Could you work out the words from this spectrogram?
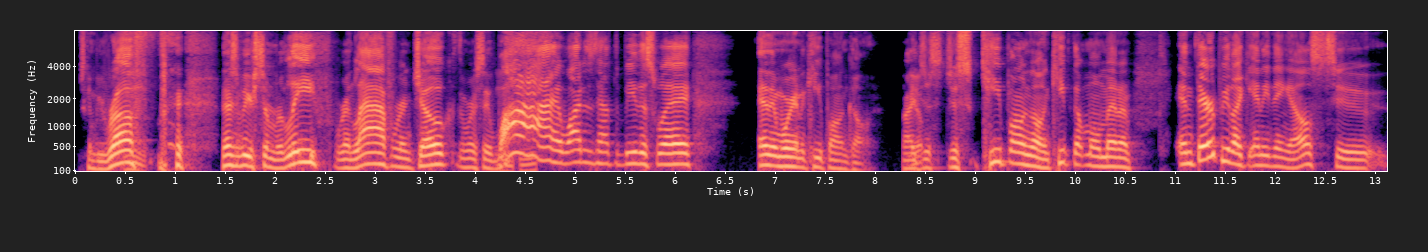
It's gonna be rough. There's gonna be some relief. We're gonna laugh. We're gonna joke. Then we're gonna say, "Why? Why does it have to be this way?" And then we're gonna keep on going. Right? Yep. Just just keep on going. Keep that momentum. And therapy, like anything else, to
